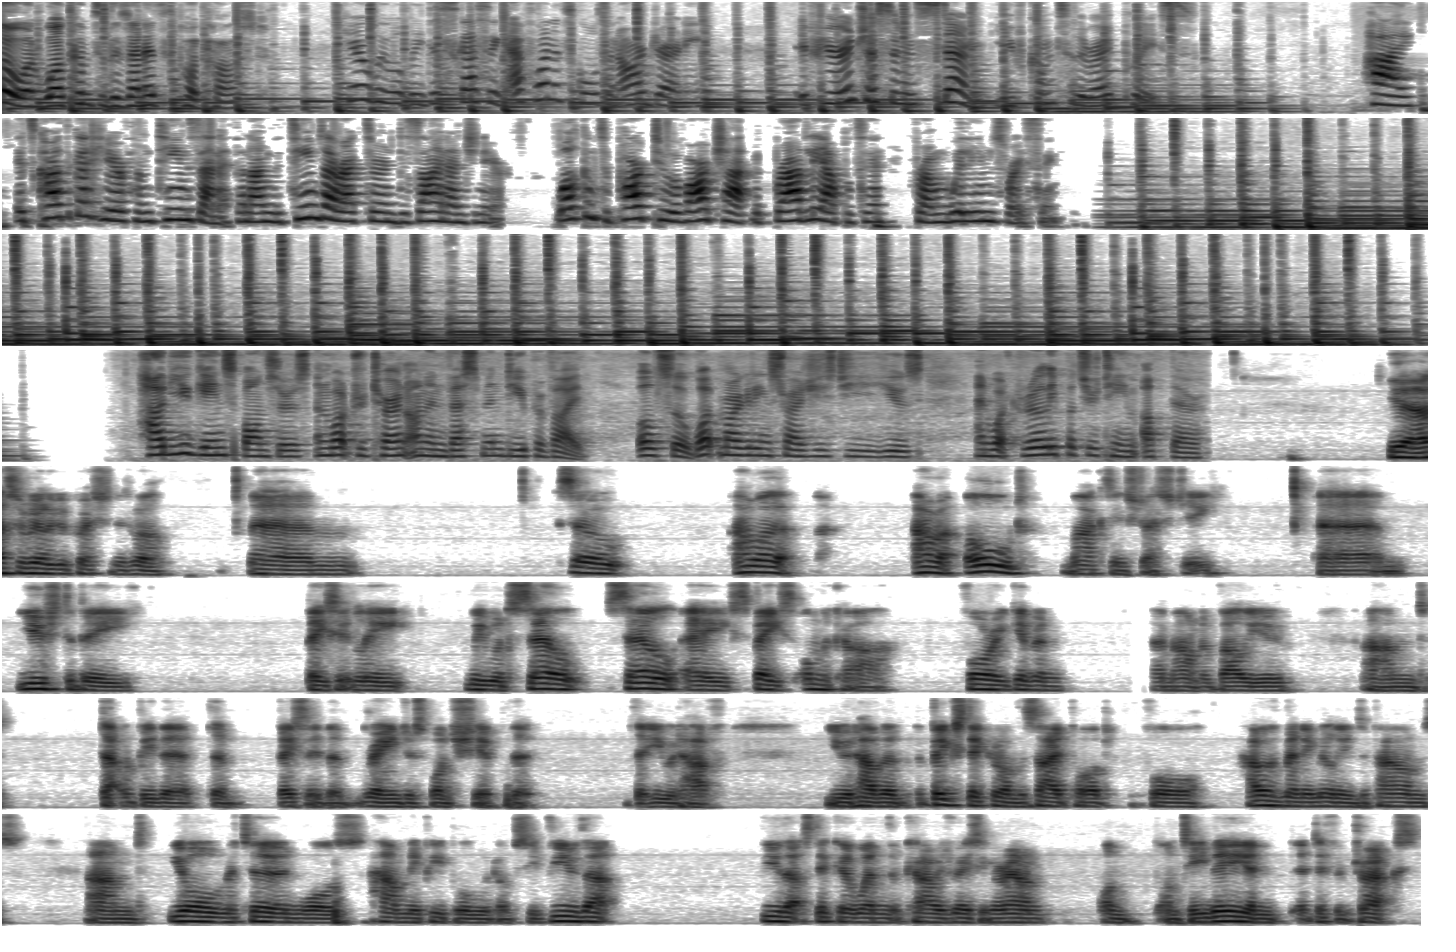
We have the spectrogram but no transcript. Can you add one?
Hello and welcome to the Zenith podcast. Here we will be discussing F1 in schools and our journey. If you're interested in STEM, you've come to the right place. Hi, it's Karthika here from Team Zenith, and I'm the Team Director and Design Engineer. Welcome to part two of our chat with Bradley Appleton from Williams Racing. How do you gain sponsors and what return on investment do you provide? Also, what marketing strategies do you use and what really puts your team up there? Yeah, that's a really good question as well. Um, so, our our old marketing strategy um, used to be basically we would sell sell a space on the car for a given amount of value, and that would be the the basically the range of sponsorship that that you would have. You would have a, a big sticker on the side pod for however many millions of pounds, and your return was how many people would obviously view that view that sticker when the car is racing around on on TV and at different tracks,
